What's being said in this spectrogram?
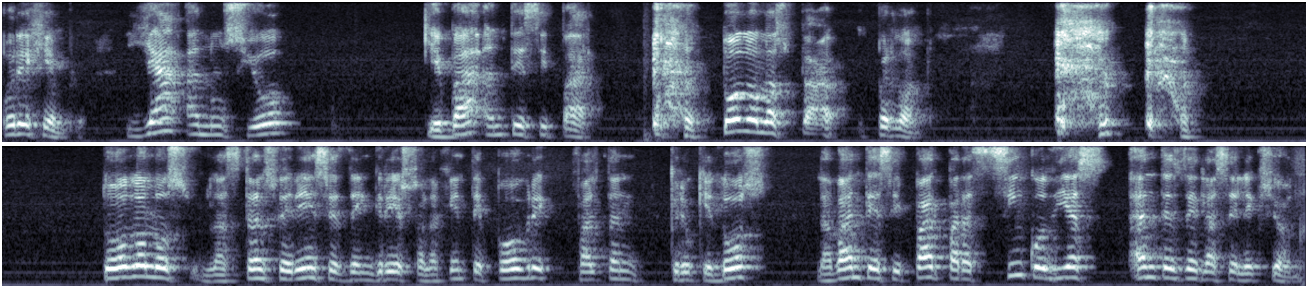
Por ejemplo, ya anunció que va a anticipar todas las, perdón, todas las transferencias de ingreso a la gente pobre, faltan creo que dos, la va a anticipar para cinco días antes de las elecciones.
